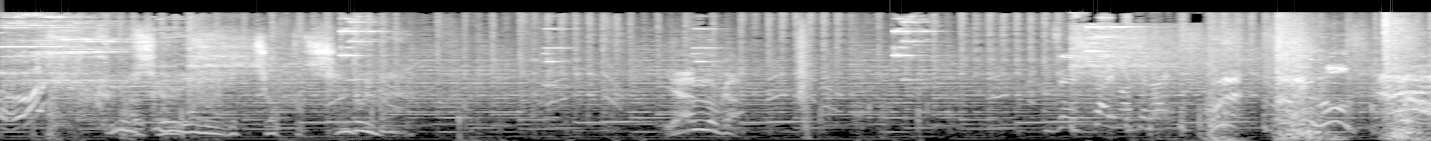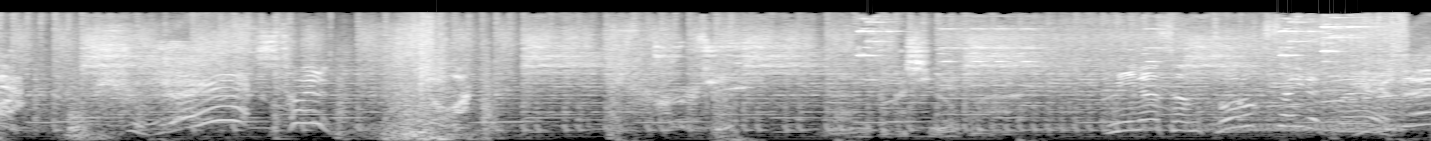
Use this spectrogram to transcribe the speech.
よしちょっとしんどい。なやんのか絶対負けない。仕留めるなんとかしね皆さん泥臭い。ですね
